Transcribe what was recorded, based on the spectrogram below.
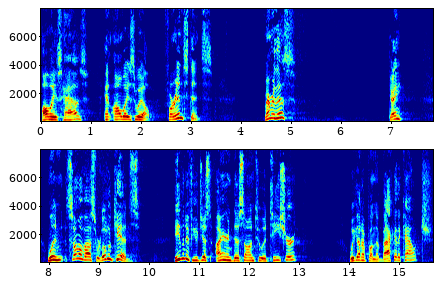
Always has, and always will. For instance, remember this? Okay? When some of us were little kids, even if you just ironed this onto a t shirt, we got up on the back of the couch.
